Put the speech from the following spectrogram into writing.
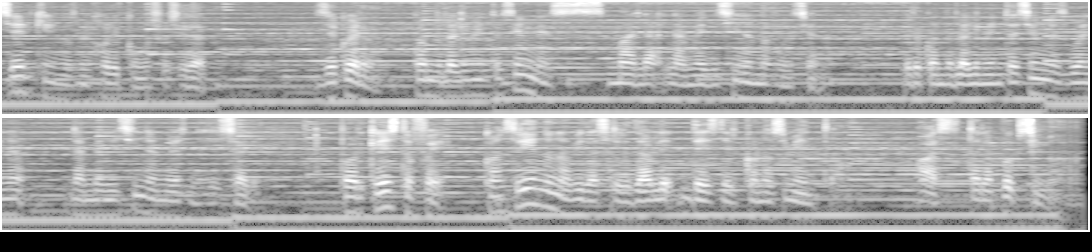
y ser quien nos mejore como sociedad. Recuerda, cuando la alimentación es mala, la medicina no funciona, pero cuando la alimentación es buena, la medicina no es necesaria. Porque esto fue Construyendo una vida saludable desde el conocimiento. Hasta la próxima.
